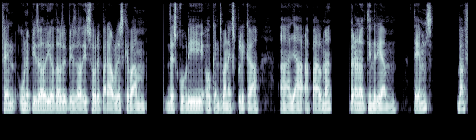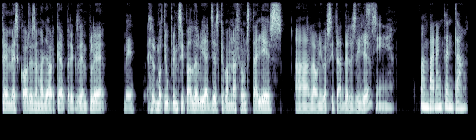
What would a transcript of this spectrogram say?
fent un episodi o dos episodis sobre paraules que vam descobrir o que ens van explicar allà a Palma, però no tindríem temps. Vam fer més coses a Mallorca, per exemple, bé, el motiu principal del viatge és que vam anar a fer uns tallers a la Universitat de les Illes. Sí. Em van encantar.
